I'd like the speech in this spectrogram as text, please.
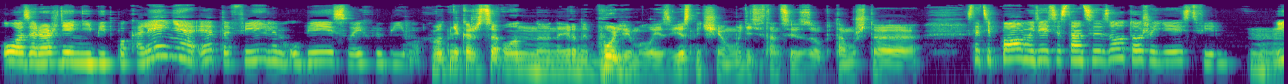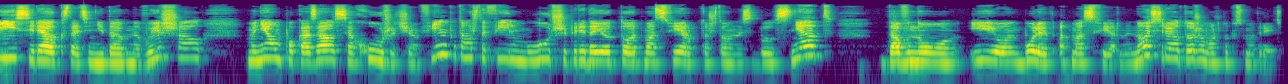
о зарождении бит поколения, это фильм «Убей своих любимых». Вот мне кажется, он, наверное, более малоизвестный, чем «Мы дети станции ЗО», потому что... Кстати, по «Мы дети станции ЗО» тоже есть фильм. Mm-hmm. И сериал, кстати, недавно вышел мне он показался хуже, чем фильм, потому что фильм лучше передает ту атмосферу, потому что он был снят давно, и он более атмосферный. Но сериал тоже можно посмотреть.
